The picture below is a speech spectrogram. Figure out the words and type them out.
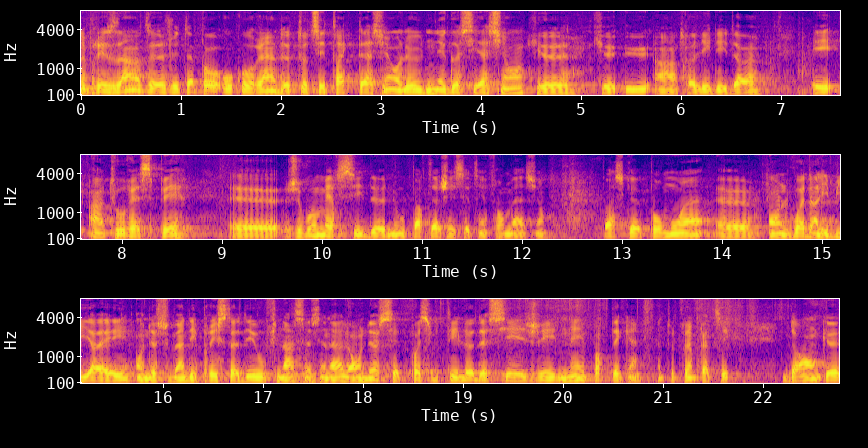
la Présidente, euh, je n'étais pas au courant de toutes ces tractations-là, de négociations qu'il y y a eu entre les leaders. Et en tout respect, euh, je vous remercie de nous partager cette information. Parce que pour moi, euh, on le voit dans les BIA, on a souvent des pré-studies aux finances nationales. On a cette possibilité-là de siéger n'importe quand, en toute fin pratique. Donc, euh,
